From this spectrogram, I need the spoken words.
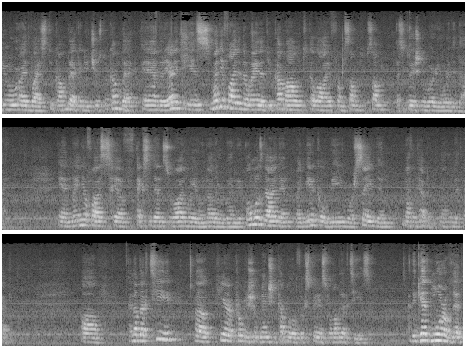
you are advised to come back and you choose to come back. And the reality is modified in a way that you come out alive from some, some situation where you already died. And many of us have accidents one way or another when we almost died and by miracle we were saved and nothing happened, nothing bad happened. Um, an abductee, uh, here I probably should mention a couple of experience from abductees. They get more of that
